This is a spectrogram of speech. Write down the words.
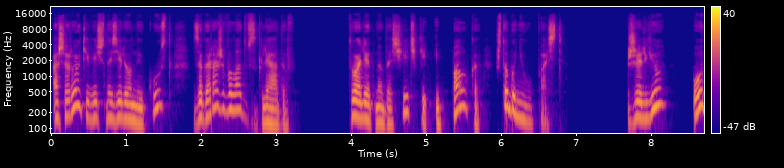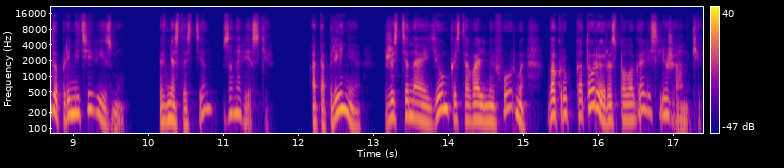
А широкий вечно зеленый куст загораживал от взглядов. туалет на дощечке и палка, чтобы не упасть. Жилье – ода примитивизму. Вместо стен – занавески. Отопление – жестяная емкость овальной формы, вокруг которой располагались лежанки.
